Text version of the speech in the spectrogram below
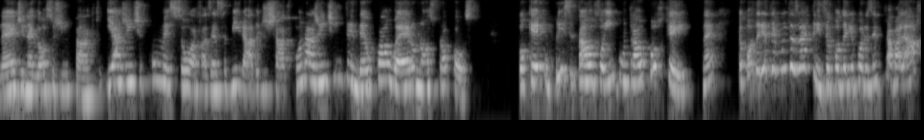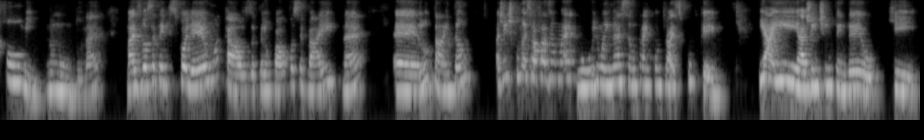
né, de negócios de impacto. E a gente começou a fazer essa virada de chave quando a gente entendeu qual era o nosso propósito. Porque o principal foi encontrar o porquê, né? Eu poderia ter muitas vertentes. Eu poderia, por exemplo, trabalhar a fome no mundo, né? Mas você tem que escolher uma causa pelo qual você vai, né, é, lutar. Então, a gente começou a fazer um mergulho, uma imersão para encontrar esse porquê. E aí a gente entendeu que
